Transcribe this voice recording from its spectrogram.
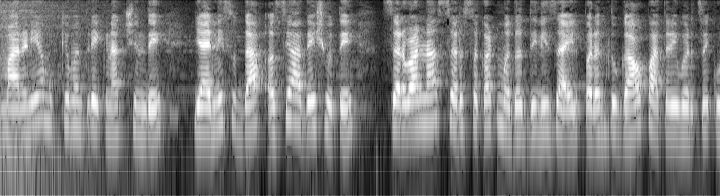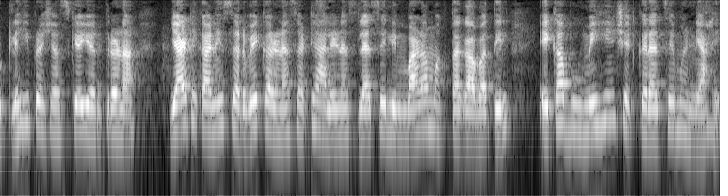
माननीय मुख्यमंत्री एकनाथ शिंदे यांनी सुद्धा असे आदेश होते सर्वांना सरसकट मदत दिली जाईल परंतु गाव पातळीवरचे कुठलेही प्रशासकीय यंत्रणा या ठिकाणी सर्वे करण्यासाठी आले नसल्याचे लिंबाळा मक्ता गावातील एका भूमिहीन शेतकऱ्याचे म्हणणे आहे.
